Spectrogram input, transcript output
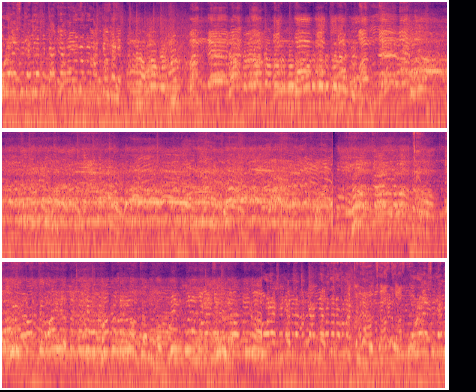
ওরা এসে যাবে দেখো চাকরি আমাদের লোকের মারছেন কেন? ওরা এসে যাবে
